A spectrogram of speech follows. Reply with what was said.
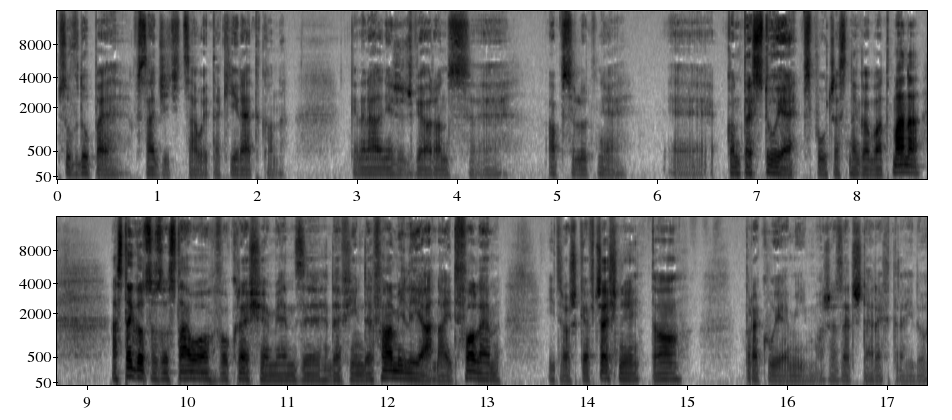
psu w dupę wsadzić cały taki retcon. generalnie rzecz biorąc, e, absolutnie e, kontestuje współczesnego Batmana. A z tego, co zostało w okresie między Death in the Family a Nightfallem i troszkę wcześniej, to brakuje mi może ze czterech trade'ów.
